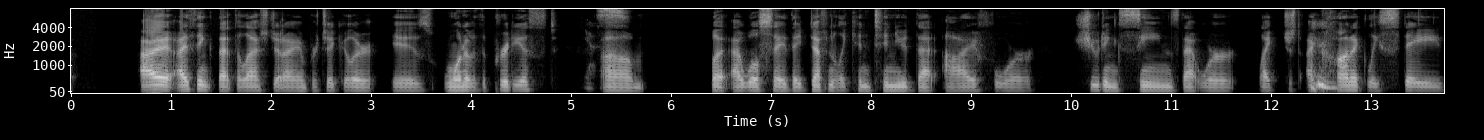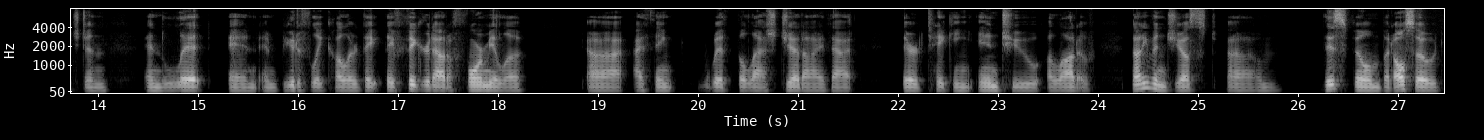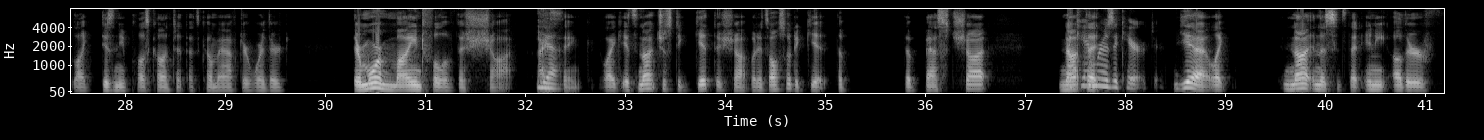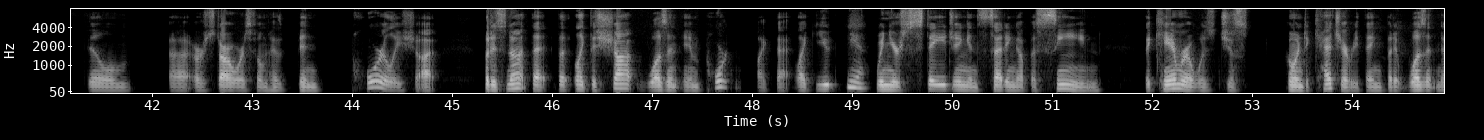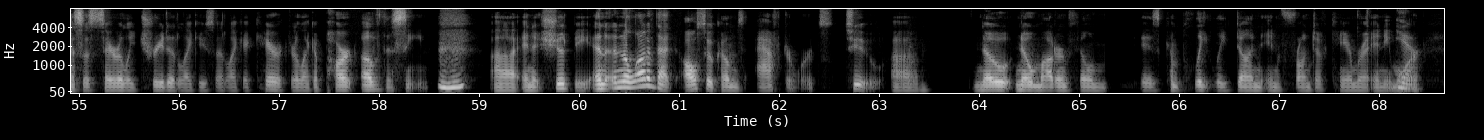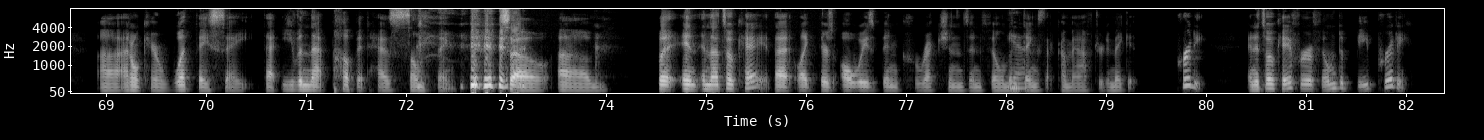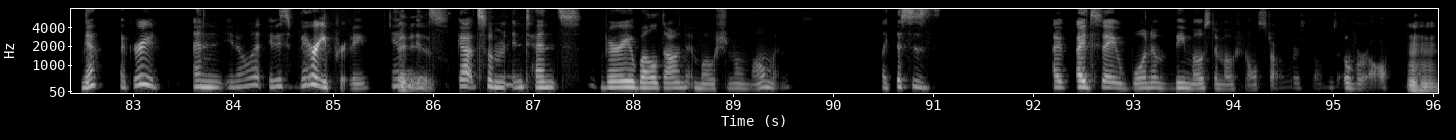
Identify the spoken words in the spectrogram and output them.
I I think that the Last Jedi in particular is one of the prettiest. Yes. Um, but I will say they definitely continued that eye for shooting scenes that were like just iconically staged and and lit and and beautifully colored. They they figured out a formula. Uh, I think with the Last Jedi that they're taking into a lot of not even just um, this film, but also like Disney Plus content that's come after, where they're they're more mindful of the shot. I think like it's not just to get the shot, but it's also to get the the best shot. the Not camera that is a character. yeah, like not in the sense that any other film uh, or Star Wars film has been poorly shot, but it's not that, that like the shot wasn't important like that. Like you, Yeah. when you're staging and setting up a scene, the camera was just going to catch everything, but it wasn't necessarily treated like you said, like a character, like a part of the scene. Mhm. Uh, and it should be, and and a lot of that also comes afterwards too. Um, no, no modern film is completely done in front of camera anymore. Uh, I don't care what they say. That even that puppet has something. so, um, but and and that's okay. That like there's always been corrections in film and Yeah. things that come after to make it pretty, and it's okay for a film to be pretty. Yeah, agreed. And you know what? It is very pretty. And it has got some intense, very well done emotional moments. Like this is I I'd say one of the most emotional Star Wars films overall. hmm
